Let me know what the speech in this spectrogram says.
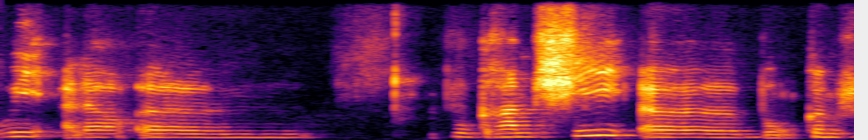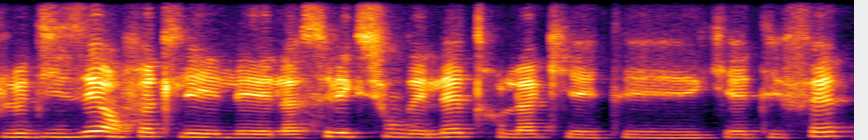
Oui, alors euh, pour Gramsci, euh, bon, comme je le disais, en fait, la sélection des lettres là qui a été, faite,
